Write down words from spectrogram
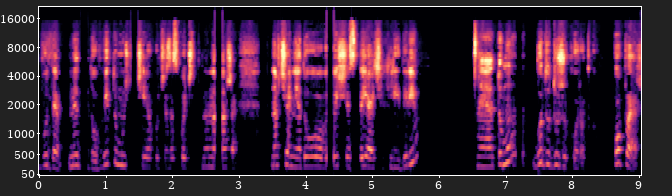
буде недовгий, тому що я хочу заскочити на наше навчання до вищестоячих лідерів. Е, Тому буду дуже коротко. По-перше,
